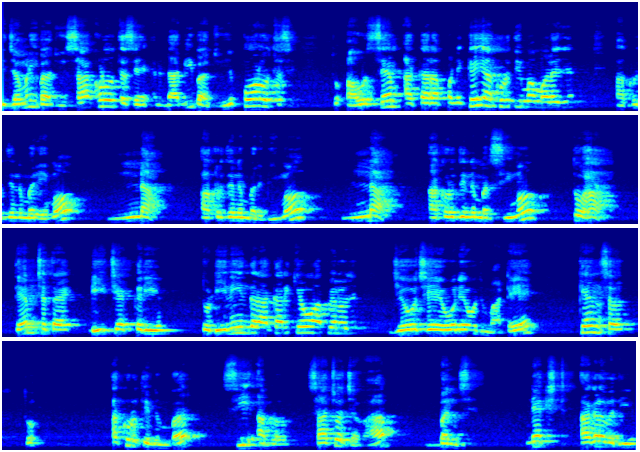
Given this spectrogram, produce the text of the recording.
એ જમણી બાજુએ સાંકળો થશે અને ડાબી બાજુએ પહોળો થશે. તો આવો સેમ આકાર આપણને કઈ આકૃતિમાં મળે છે? આકૃતિ નંબર એમાં ના. આકૃતિ નંબર બીમાં ના. આકૃતિ નંબર સીમાં તો હા. તેમ છતાંય ડી ચેક કરીએ. તો ડી ની અંદર આકાર કેવો આપેલો છે? જેવો છે એવો ને એવો જ માટે કેન્સલ તો આકૃતિ નંબર સી આપણો સાચો જવાબ બનશે. નેક્સ્ટ આગળ વધીએ.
